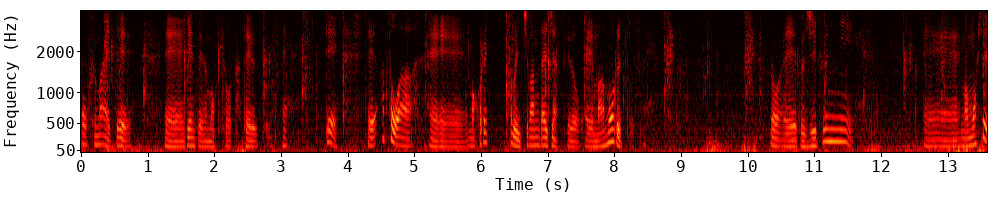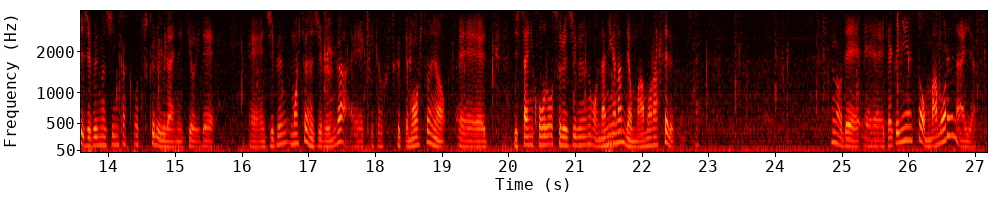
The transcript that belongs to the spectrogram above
踏まえて、え現在の目標を立てるってですね。で、えあとは、えまあ、これ多分一番大事なんですけど、え守るとですね。要は、えー、と自分に、えーまあ、もう一人自分の人格を作るぐらいの勢いで、えー、自分もう一人の自分が、えー、計画を作ってもう一人の、えー、実際に行動する自分を何が何でも守らせるとですね。なので、え逆に言うと守れないやつ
